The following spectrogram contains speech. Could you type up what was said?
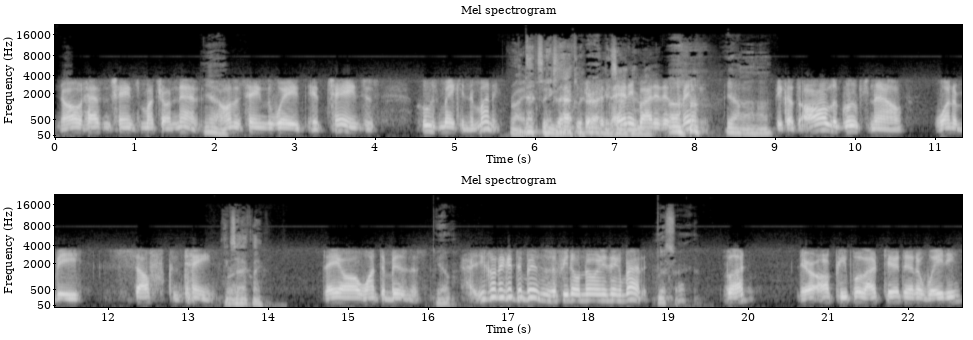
No, it hasn't changed much on that. Yeah. The only thing the way it changed is who's making the money. Right. That's exactly right. If it's anybody that's making it. Yeah. Uh-huh. Because all the groups now want to be self-contained. Exactly. They all want the business. Yep. How are you going to get the business if you don't know anything about it? That's right. But there are people out there that are waiting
